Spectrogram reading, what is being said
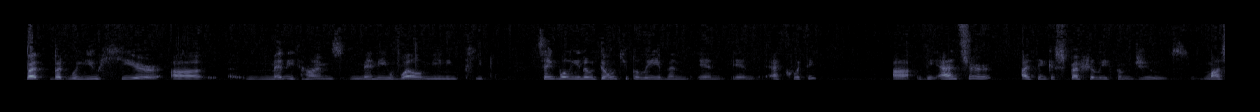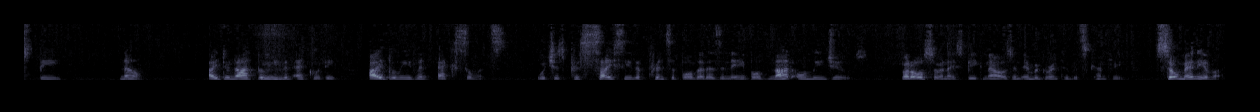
But but when you hear uh, many times many well-meaning people saying, well, you know, don't you believe in in in equity? Uh, the answer, I think, especially from Jews, must be no. I do not believe mm. in equity. I believe in excellence, which is precisely the principle that has enabled not only Jews, but also, and I speak now as an immigrant to this country, so many of us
